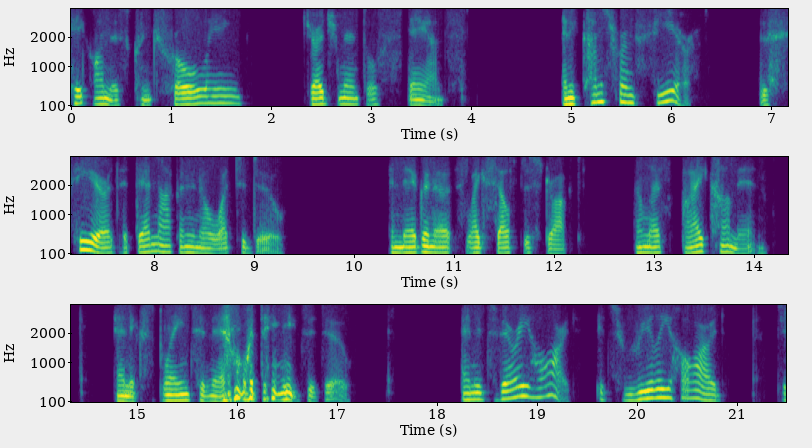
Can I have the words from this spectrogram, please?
take on this controlling, judgmental stance. And it comes from fear the fear that they're not going to know what to do and they're going to like self destruct unless I come in and explain to them what they need to do. And it's very hard. It's really hard to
